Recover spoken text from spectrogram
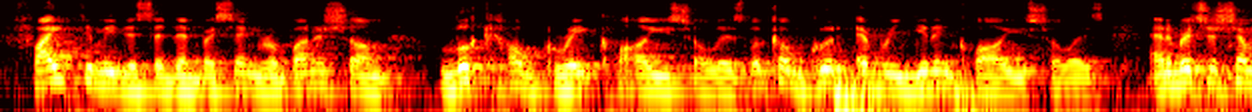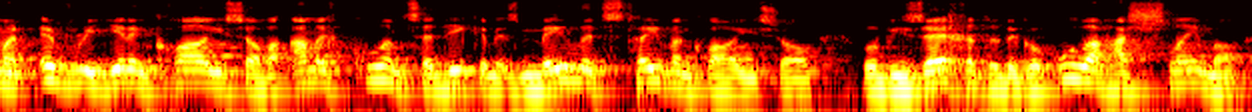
fight the Midas Adin by saying, Rabban Shalom, look how great Klal Yisrael is. Look how good every Yid in Klal Yisrael is. And Rich Hashem on every Yid in Klal Yisrael, Amech Kulam Tzadikim is Melitz Toivan Klal Yisrael, will be Zecha to the Geula Hashlema,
